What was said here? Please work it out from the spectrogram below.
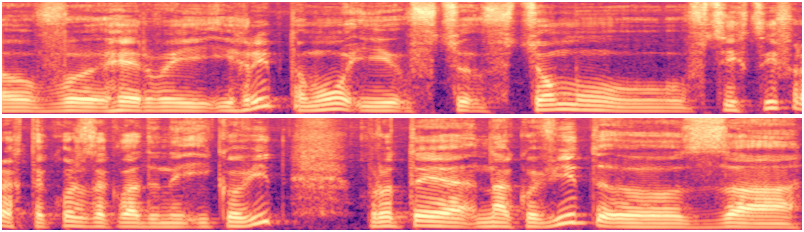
в ГРВІ і грип, тому і в цьому в цих цифрах також закладений і ковід. Проте на ковід е, за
